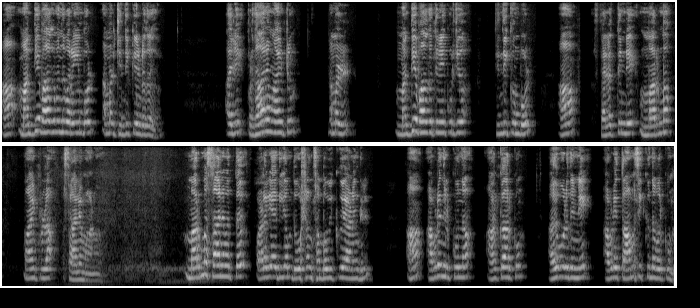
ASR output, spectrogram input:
ആ മധ്യഭാഗം എന്ന് പറയുമ്പോൾ നമ്മൾ ചിന്തിക്കേണ്ടത് അതിൽ പ്രധാനമായിട്ടും നമ്മൾ മധ്യഭാഗത്തിനെ കുറിച്ച് ചിന്തിക്കുമ്പോൾ ആ സ്ഥലത്തിന്റെ മർമ്മമായിട്ടുള്ള സ്ഥാനമാണ്. മർമ്മസ്ഥാനത്ത് വളരെയധികം ദോഷം സംഭവിക്കുകയാണെങ്കിൽ ആ അവിടെ നിൽക്കുന്ന ആൾക്കാർക്കും അതുപോലെ തന്നെ അവിടെ താമസിക്കുന്നവർക്കും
